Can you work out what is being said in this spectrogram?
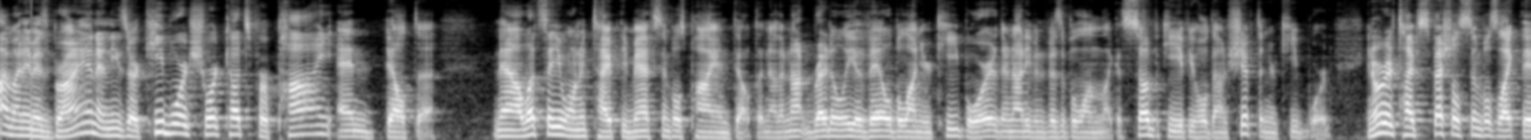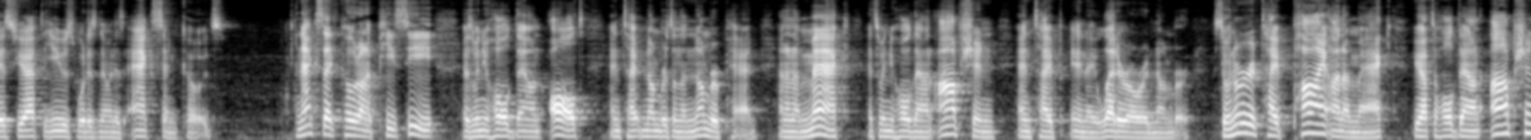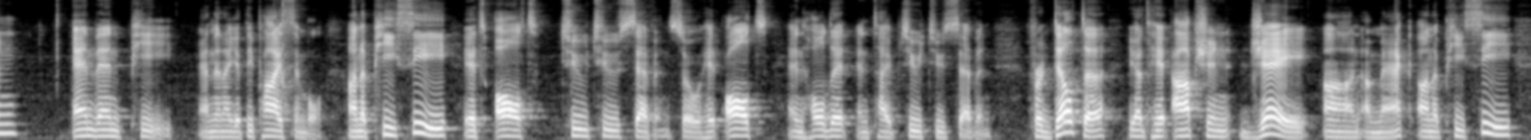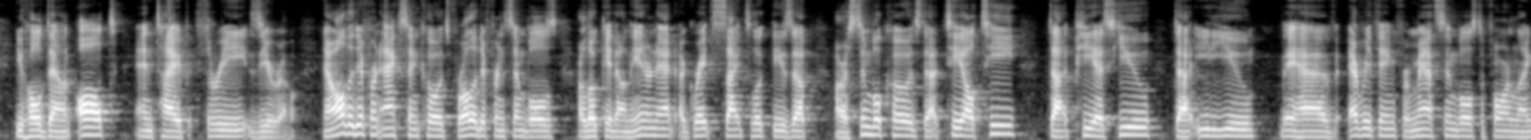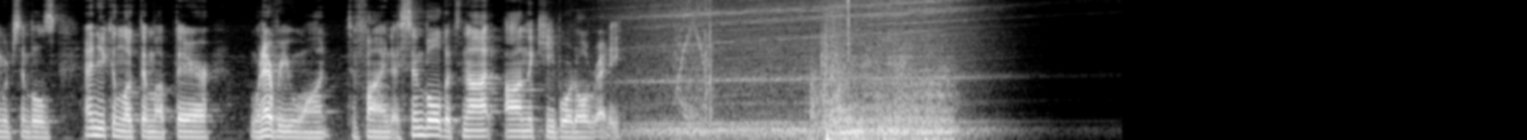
Hi, my name is Brian, and these are keyboard shortcuts for pi and delta. Now, let's say you want to type the math symbols pi and delta. Now, they're not readily available on your keyboard. They're not even visible on like a sub key if you hold down shift on your keyboard. In order to type special symbols like this, you have to use what is known as accent codes. An accent code on a PC is when you hold down Alt and type numbers on the number pad. And on a Mac, it's when you hold down Option and type in a letter or a number. So in order to type pi on a Mac, you have to hold down Option and then P. And then I get the pi symbol. On a PC, it's Alt 227. So hit Alt and hold it and type 227. For Delta, you have to hit Option J on a Mac. On a PC, you hold down Alt and type 30. Now all the different accent codes for all the different symbols are located on the internet. A great site to look these up are symbolcodes.tlt.psu.edu. They have everything from math symbols to foreign language symbols, and you can look them up there whenever you want to find a symbol that's not on the keyboard already.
